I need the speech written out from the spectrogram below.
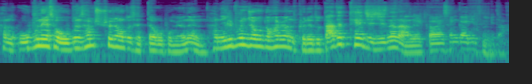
한 5분에서 5분 30초 정도 됐다고 보면은 한 1분 정도 하면 그래도 따뜻해지지는 않을까 생각이 듭니다.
